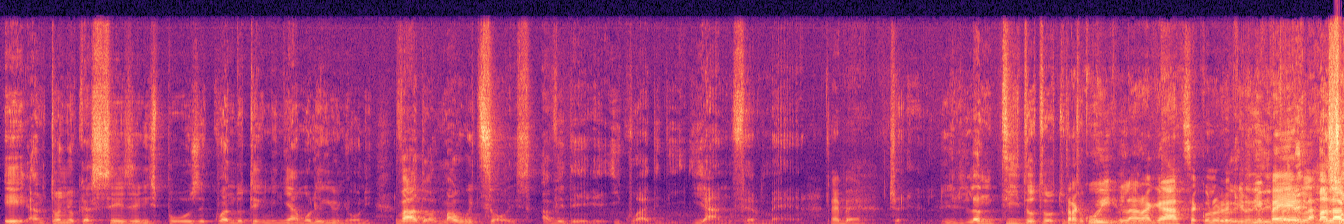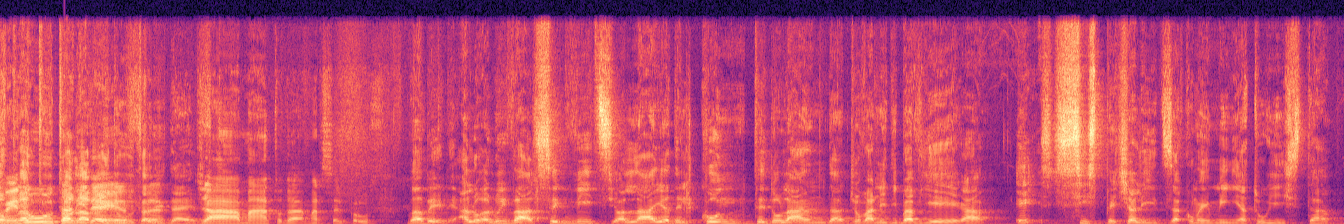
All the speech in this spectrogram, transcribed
E Antonio Cassese rispose, quando terminiamo le riunioni, vado al Mauritshuis a vedere i quadri di Jan Vermeer. Eh beh, Cioè, l'antidoto a tutto Tra cui quello. la ragazza con l'orecchino di di perla, ma la veduta, la di, veduta Delft, di Delft. già amato da Marcel Proust. Va bene, allora lui va al servizio all'AIA del conte d'Olanda Giovanni di Baviera e si specializza come miniaturista,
